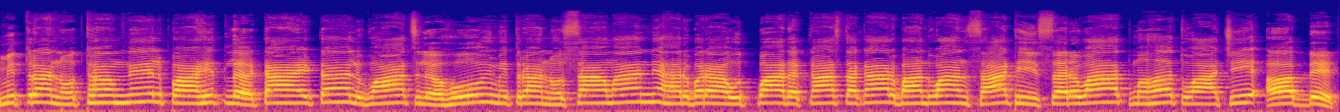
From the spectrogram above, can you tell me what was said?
मित्रांनो थंबनेल पाहितलं टायटल वाचलं. होय मित्रांनो सामान्य हरभरा उत्पादक कास्तकार बांधवांसाठी सर्वात महत्वाची अपडेट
